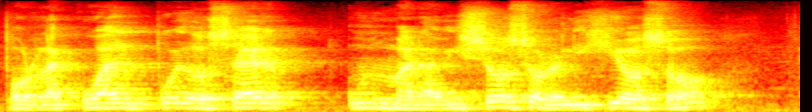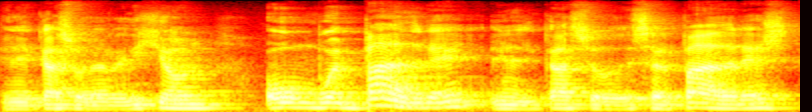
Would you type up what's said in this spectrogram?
por la cual puedo ser un maravilloso religioso, en el caso de la religión, o un buen padre, en el caso de ser padres,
